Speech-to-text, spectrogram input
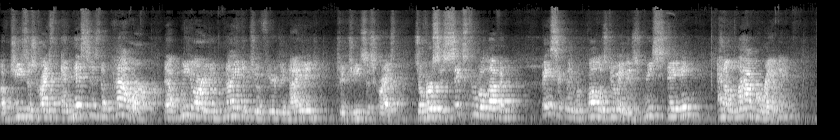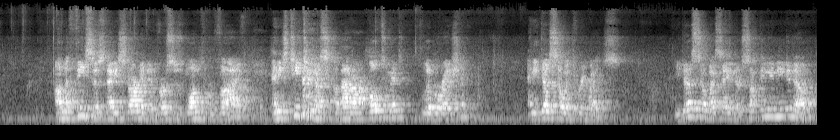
of Jesus Christ. And this is the power that we are united to if you're united to Jesus Christ. So verses 6 through 11, basically what Paul is doing is restating and elaborating on the thesis that he started in verses 1 through 5. And he's teaching us about our ultimate liberation. And he does so in three ways. He does so by saying there's something you need to know,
